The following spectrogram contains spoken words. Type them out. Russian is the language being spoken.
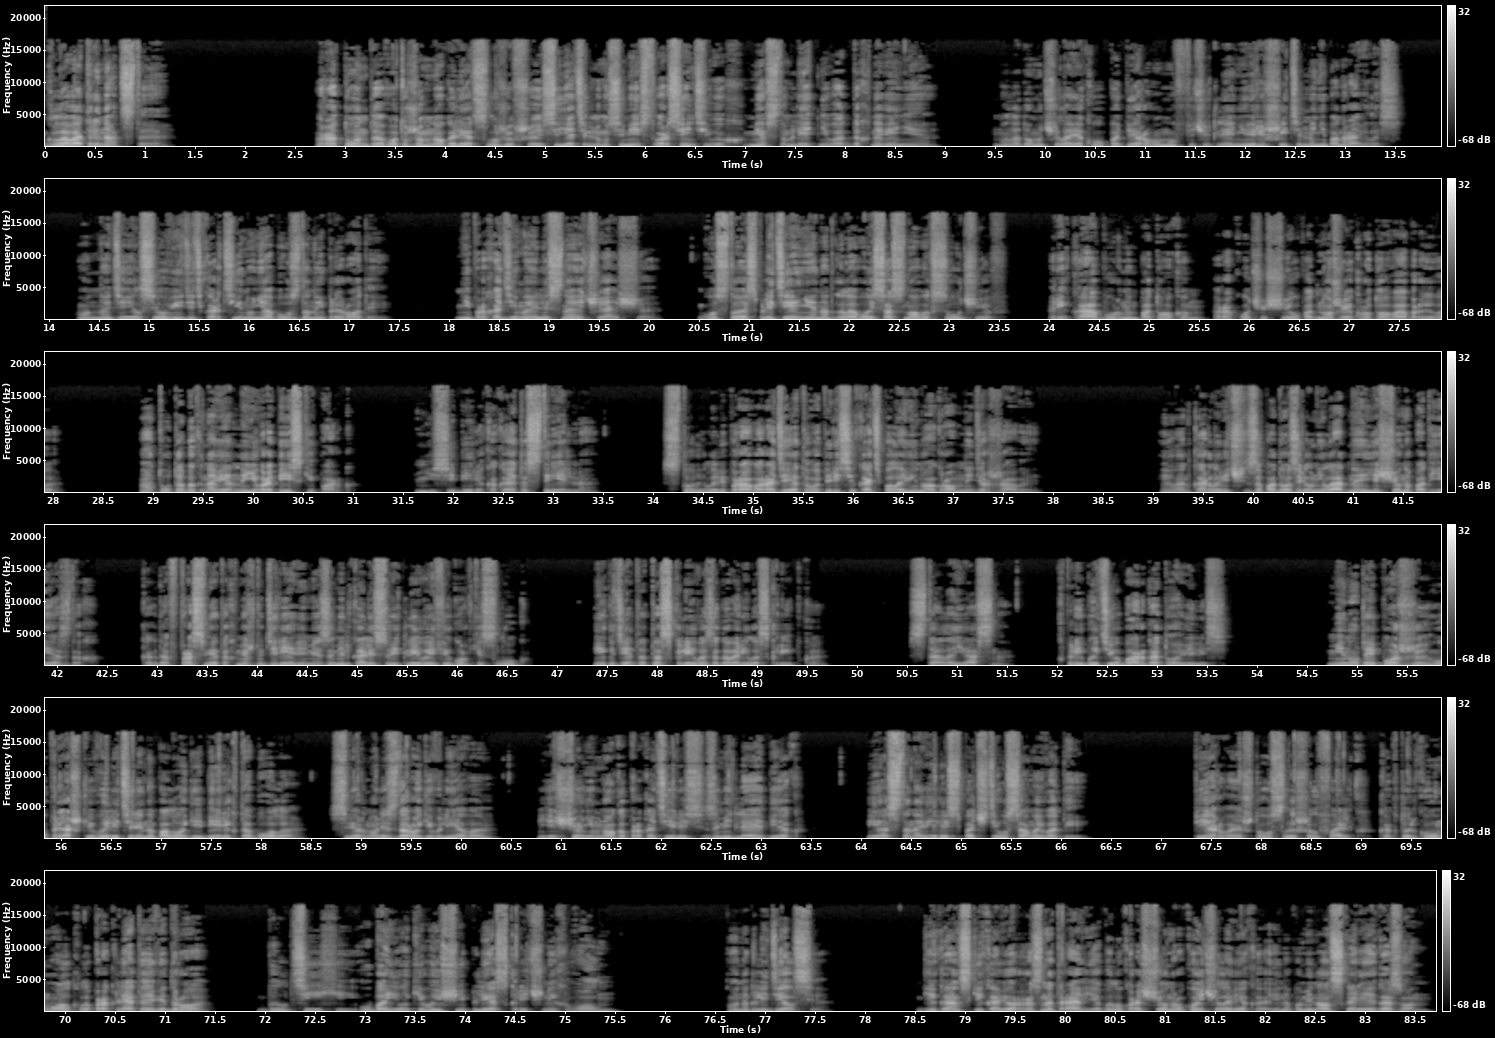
Глава 13. Ротонда, вот уже много лет служившая сиятельному семейству Арсентьевых местом летнего отдохновения, молодому человеку по первому впечатлению решительно не понравилась. Он надеялся увидеть картину необузданной природы. Непроходимая лесная чаща, густое сплетение над головой сосновых сучьев, река бурным потоком, ракочущая у подножия крутого обрыва, а тут обыкновенный европейский парк. Не Сибирь, а какая-то стрельна. Стоило ли право ради этого пересекать половину огромной державы? Иван Карлович заподозрил неладное еще на подъездах, когда в просветах между деревьями замелькали суетливые фигурки слуг, и где-то тоскливо заговорила скрипка. Стало ясно. К прибытию бар готовились. Минутой позже упряжки вылетели на пологий берег Тобола, свернули с дороги влево, еще немного прокатились, замедляя бег, и остановились почти у самой воды. Первое, что услышал Фальк, как только умолкло проклятое ведро, был тихий, убаюкивающий плеск речных волн. Он огляделся. Гигантский ковер разнотравья был укращен рукой человека и напоминал скорее газон.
